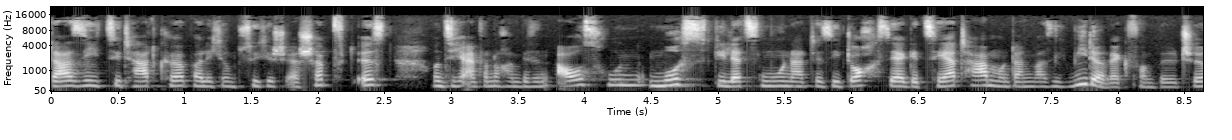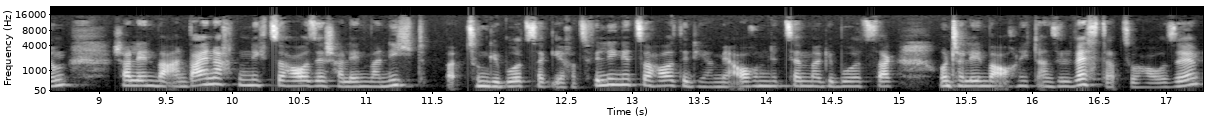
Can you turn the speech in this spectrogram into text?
da sie, Zitat, körperlich und psychisch erschöpft ist und sich einfach noch ein bisschen ausruhen muss. Die letzten Monate sie doch sehr gezehrt erklärt haben und dann war sie wieder weg vom Bildschirm. Charlene war an Weihnachten nicht zu Hause, Charlene war nicht zum Geburtstag ihrer Zwillinge zu Hause, die haben ja auch im Dezember Geburtstag und Charlene war auch nicht an Silvester zu Hause,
